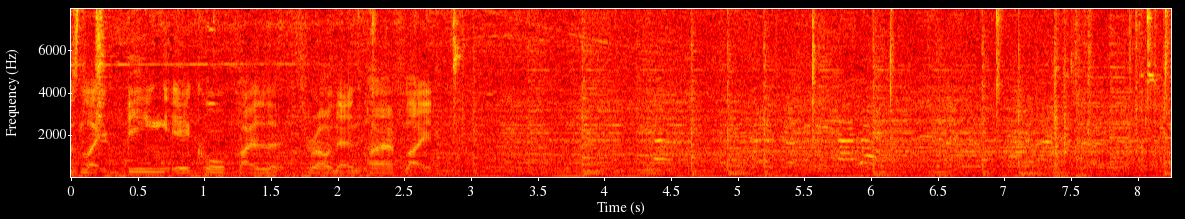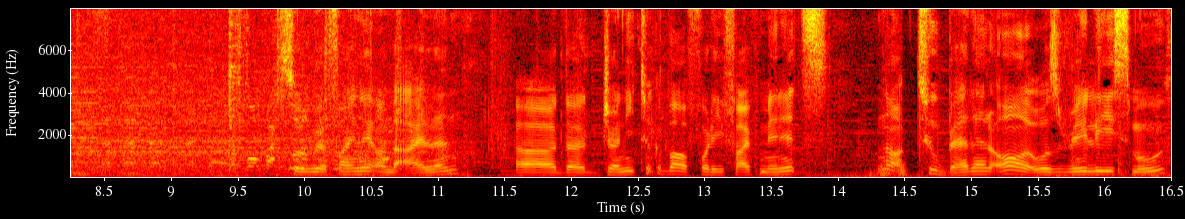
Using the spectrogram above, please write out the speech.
Was like being a co-pilot throughout the entire flight. So we're finally on the island. Uh, the journey took about 45 minutes. Not too bad at all. It was really smooth.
